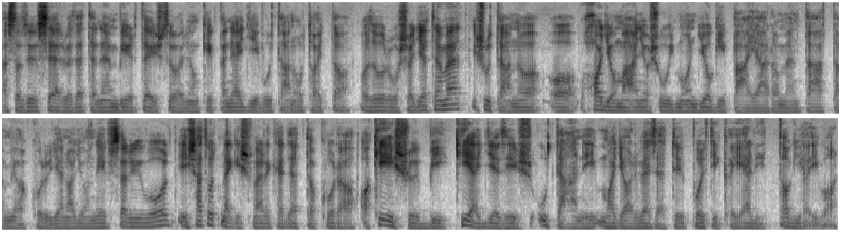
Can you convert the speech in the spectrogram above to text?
ezt az ő szervezete nem bírta, és tulajdonképpen egy év után ott hagyta az orvos egyetemet, és utána a hagyományos úgymond jogi pályára ment át, ami akkor ugye nagyon népszerű volt, és hát ott megismerkedett akkor a, a későbbi kiegyezés utáni magyar vezető politikai elit tagjaival.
